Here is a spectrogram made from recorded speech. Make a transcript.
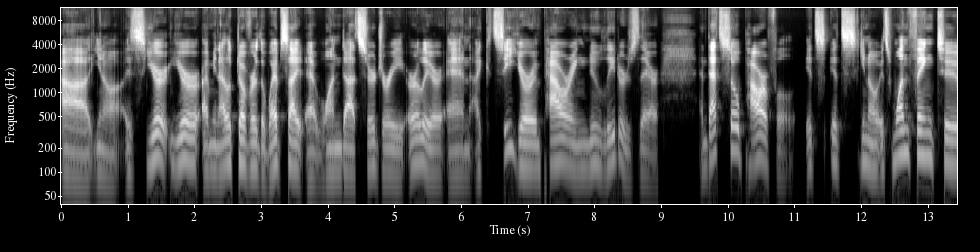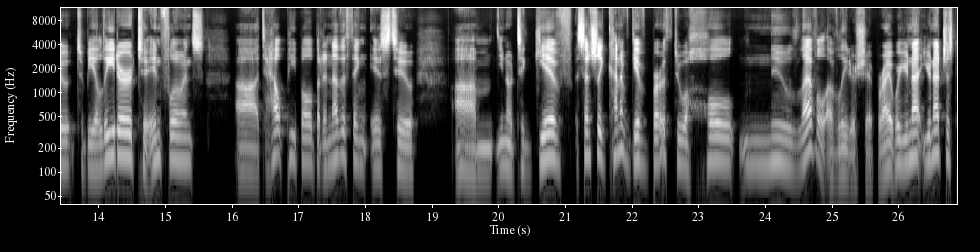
uh, you know, is your your I mean, I looked over the website at one dot surgery earlier and I could see you're empowering new leaders there. And that's so powerful. It's it's you know, it's one thing to to be a leader, to influence, uh, to help people, but another thing is to um, you know, to give essentially kind of give birth to a whole new level of leadership, right? Where you're not you're not just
